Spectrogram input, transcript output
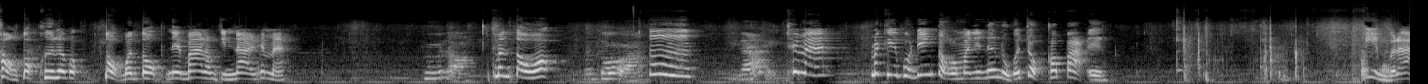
ของตกพื้นแล้วก็ตกบนโต๊ะในบ้านเรากินได้ใช่ไหมพื้นเหรอ มันโต๊ะบนโต๊ะเหรอ อืมกินได้ ใช่ไหมเมื่อกี้พุดดิ้งตกลงมานิดนึงหนูก็จกเข้าปากเอง อิ่มก็ได้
